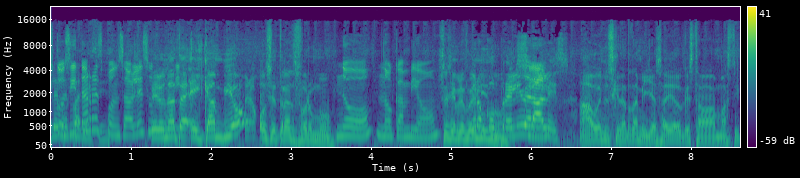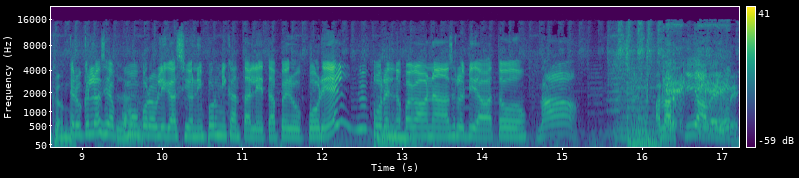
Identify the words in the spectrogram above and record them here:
terrible me cositas parece. responsables. sus Pero Nata, cositas. ¿el cambió o se transformó? No, no cambió. O sea, siempre fue Pero el mismo. compré liberales. Ah, bueno, es que Nata también ya sabía lo que estaba masticando. Creo que lo hacía como por obligación y por mi cantaleta, pero por él, por él no Mm. pagaba nada, se lo olvidaba todo. Nah. Anarquía, baby.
